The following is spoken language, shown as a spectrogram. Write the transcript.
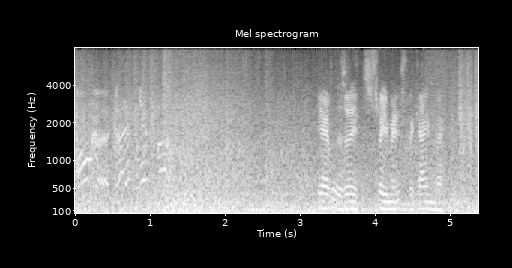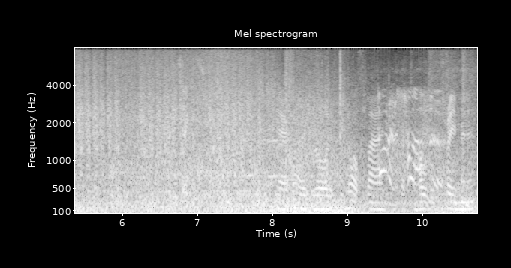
Pauke, greifen jetzt an. Yeah, but there's only three minutes of the game left. seconds. Yeah, but overall, if you got a flag, you have to hold for three minutes.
